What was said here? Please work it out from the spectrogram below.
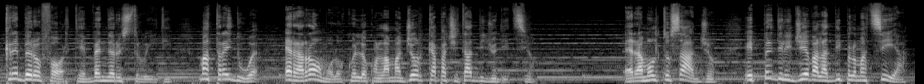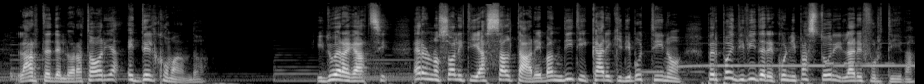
crebbero forti e vennero istruiti, ma tra i due era Romolo quello con la maggior capacità di giudizio. Era molto saggio e prediligeva la diplomazia, l'arte dell'oratoria e del comando. I due ragazzi erano soliti assaltare banditi carichi di bottino per poi dividere con i pastori la refurtiva,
